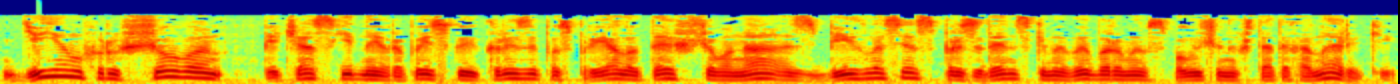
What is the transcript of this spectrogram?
Діям Хрущова під час східноєвропейської кризи посприяло те, що вона збіглася з президентськими виборами в Сполучених Штатах Америки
